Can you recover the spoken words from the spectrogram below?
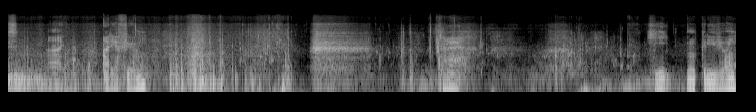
Rapaz, ai, areia firme. É. Que incrível, hein?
